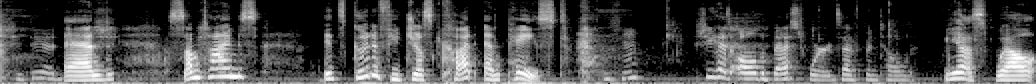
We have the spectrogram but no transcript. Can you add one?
she did. and sometimes it's good if you just cut and paste. Mm-hmm. She has all the best words, I've been told. Yes, well,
